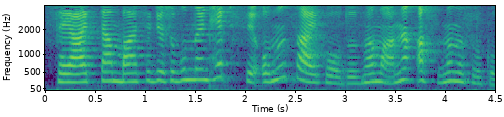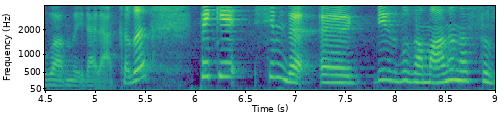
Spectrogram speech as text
seyahatten bahsediyorsa bunların hepsi onun sahip olduğu zamanı aslında nasıl kullandığıyla alakalı. Peki şimdi e, biz bu zamanı nasıl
